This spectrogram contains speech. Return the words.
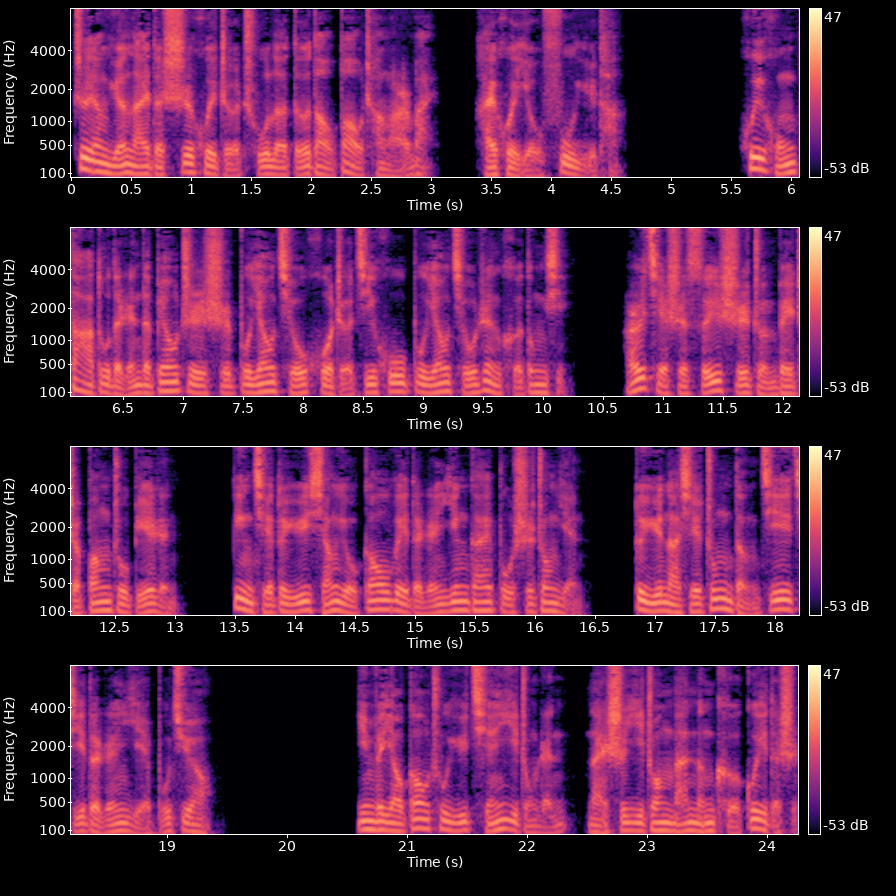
这样原来的施惠者除了得到报偿而外，还会有赋予他。恢宏大度的人的标志是不要求或者几乎不要求任何东西，而且是随时准备着帮助别人，并且对于享有高位的人应该不失庄严，对于那些中等阶级的人也不倨傲。因为要高出于前一种人，乃是一桩难能可贵的事；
